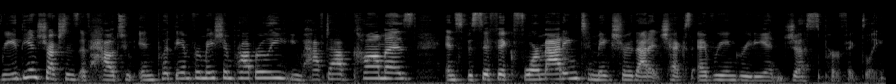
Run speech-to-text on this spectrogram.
read the instructions of how to input the information properly. You have to have commas and specific formatting to make sure that it checks every ingredient just perfectly.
